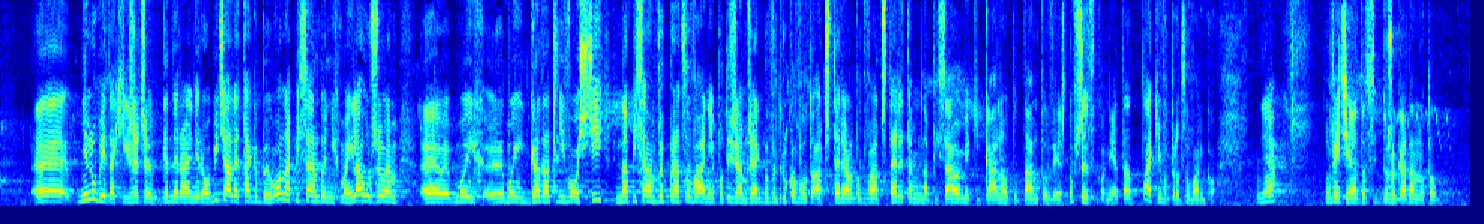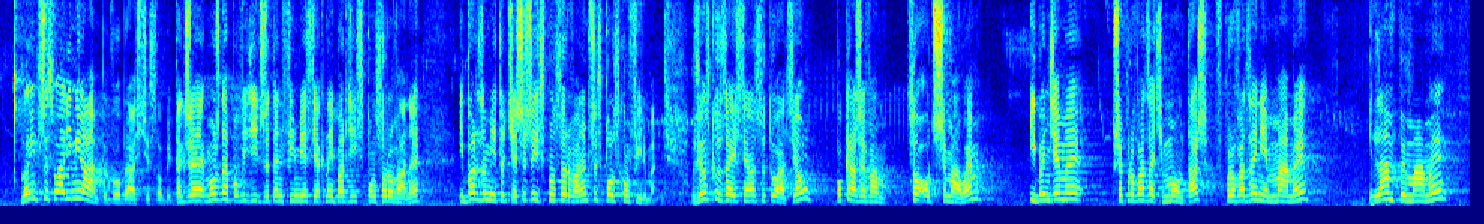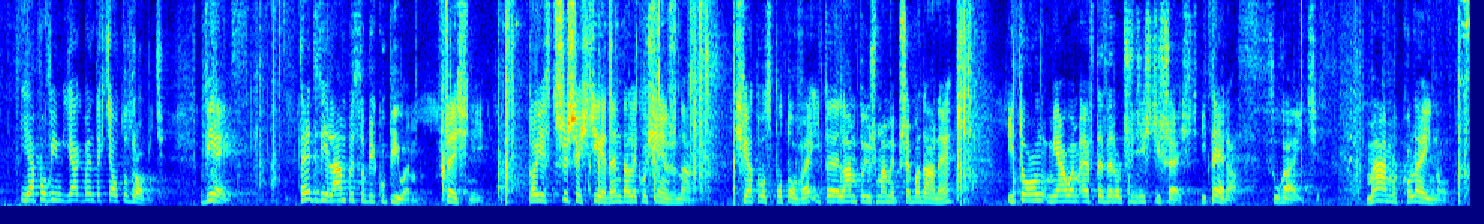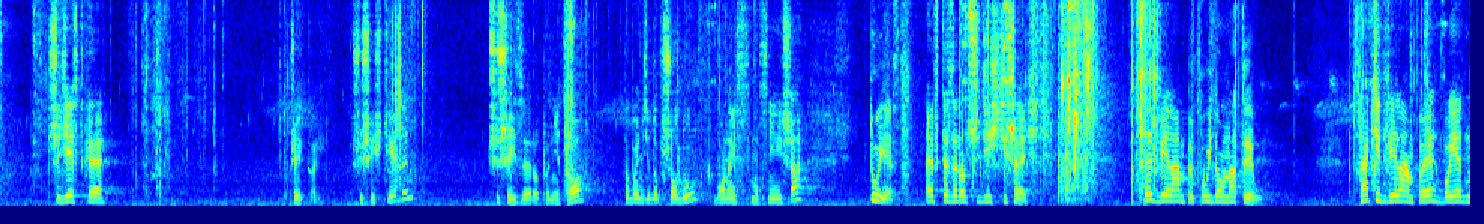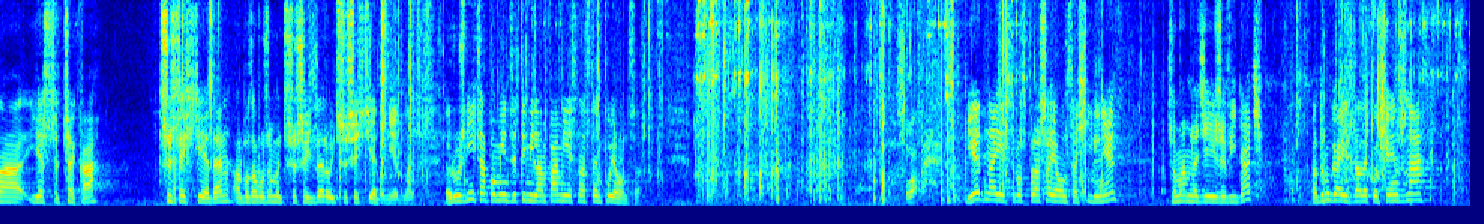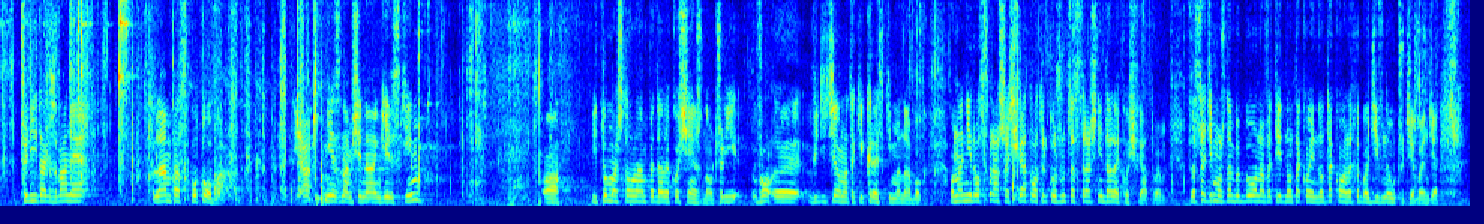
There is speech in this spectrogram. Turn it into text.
nie lubię takich rzeczy generalnie robić, ale tak było. Napisałem do nich maila, użyłem e, moich, e, moich gadatliwości, napisałem wypracowanie. Podejrzewam, że jakby wydrukował to A4 albo 2A4, tam napisałem jaki kanał, to tamto, wiesz, no wszystko, nie? Ta, takie wypracowanko, nie? Wiecie, ja dosyć dużo gadam, no to no i przysłali mi lampy, wyobraźcie sobie. Także można powiedzieć, że ten film jest jak najbardziej sponsorowany. I bardzo mnie to cieszy, że jest sponsorowany przez polską firmę. W związku z zaistniałą sytuacją pokażę Wam, co otrzymałem i będziemy przeprowadzać montaż. Wprowadzenie mamy, lampy mamy i ja powiem, jak będę chciał to zrobić. Więc te dwie lampy sobie kupiłem wcześniej. To jest 361 dalekosiężna, światło spotowe i te lampy już mamy przebadane. I tą miałem FT036. I teraz, słuchajcie, mam kolejną 30. Czekaj. 361? 360 to nie to. To będzie do przodu, bo ona jest mocniejsza. Tu jest FT036. Te dwie lampy pójdą na tył. Takie dwie lampy, bo jedna jeszcze czeka. 361 albo założymy 360 i 361 jedną. Różnica pomiędzy tymi lampami jest następująca. Jedna jest rozpraszająca silnie, co mam nadzieję, że widać, a druga jest dalekosiężna, czyli tak zwane lampa spotowa. Ja nie znam się na angielskim. O, i tu masz tą lampę dalekosiężną, czyli e, widzicie, ona takie kreski ma na bok. Ona nie rozprasza światła, tylko rzuca strasznie daleko światłem. W zasadzie można by było nawet jedną taką, jedną taką, ale chyba dziwne uczucie będzie.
